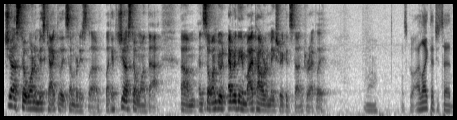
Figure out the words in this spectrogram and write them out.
just don't want to miscalculate somebody's loan. Like, I just don't want that. Um, and so I'm doing everything in my power to make sure it gets done correctly. Wow. That's cool. I like that you said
